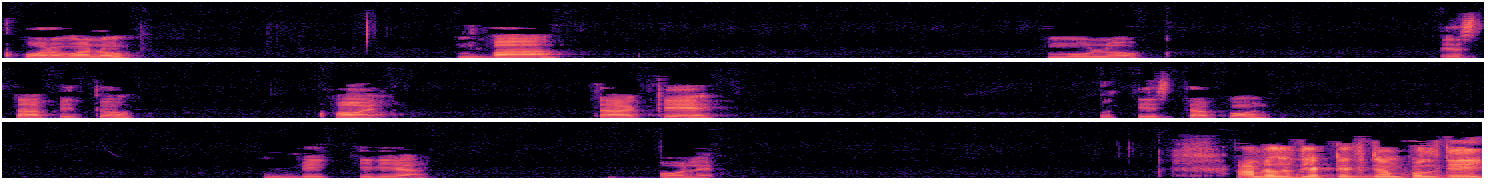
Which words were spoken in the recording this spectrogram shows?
পরমাণু বা মূলক স্থাপিত হয়। তাকে প্রতিস্থাপন বিক্রিয়া বলে। আমরা যদি একটা এক্সাম্পল দেই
